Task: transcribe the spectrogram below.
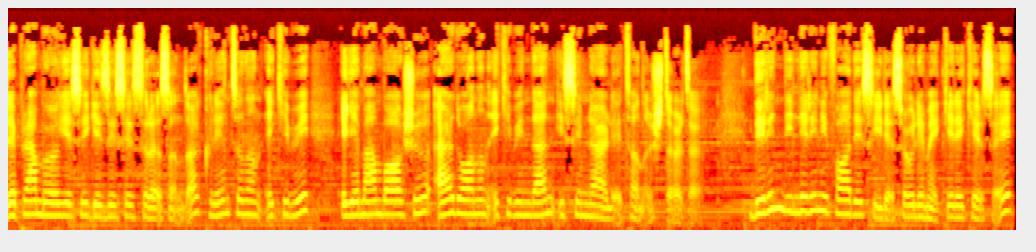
Deprem bölgesi gezisi sırasında Clinton'ın ekibi Egemen Bağış'ı Erdoğan'ın ekibinden isimlerle tanıştırdı. Derin dillerin ifadesiyle söylemek gerekirse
